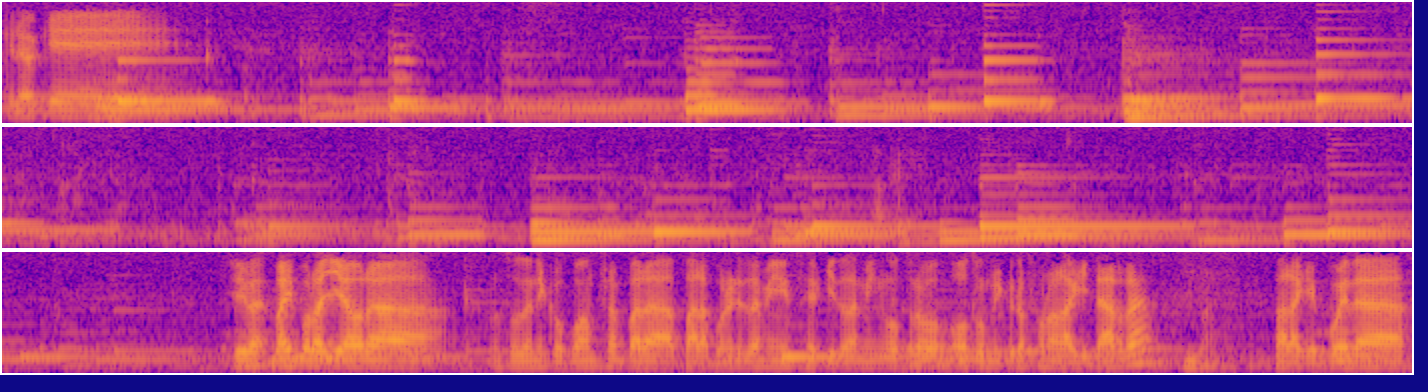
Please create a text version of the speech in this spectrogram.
Creo que... va, va a ir por allí ahora nuestro técnico Juanfran para, para poner también cerquita también otro, otro micrófono a la guitarra Vale. para que puedas,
